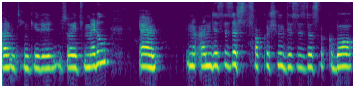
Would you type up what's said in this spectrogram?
i don't think you did so it's metal and and this is the soccer shoe this is the soccer ball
